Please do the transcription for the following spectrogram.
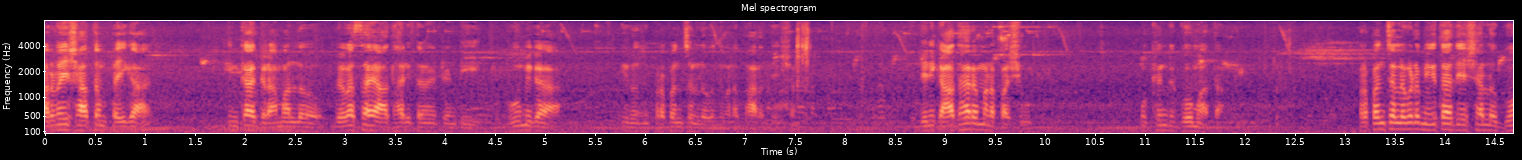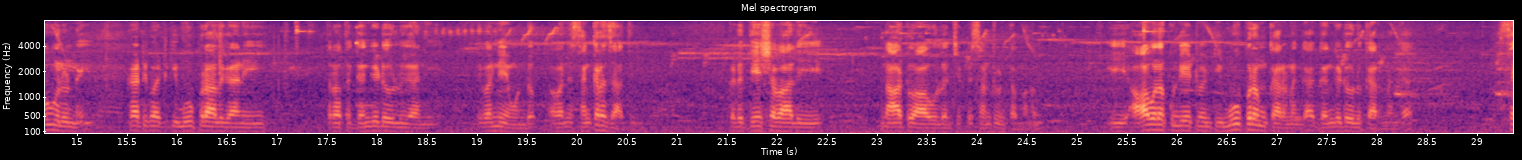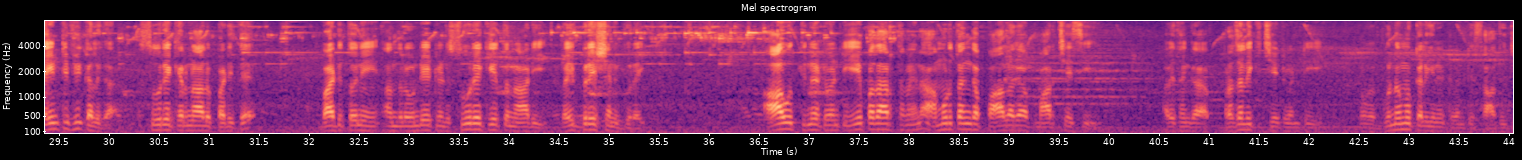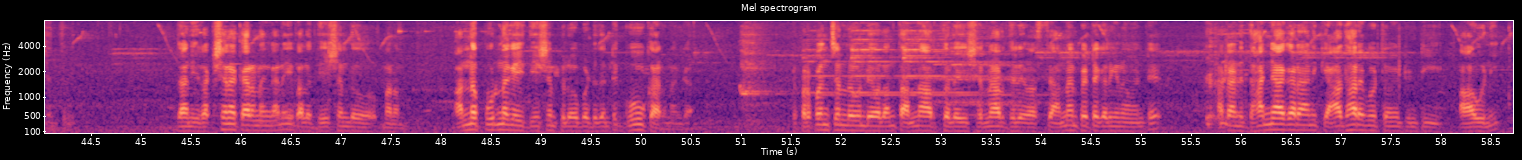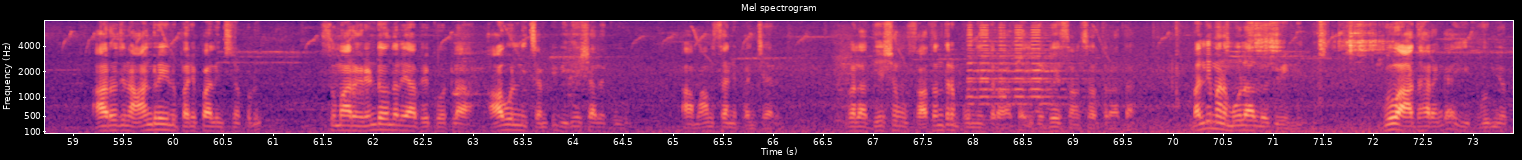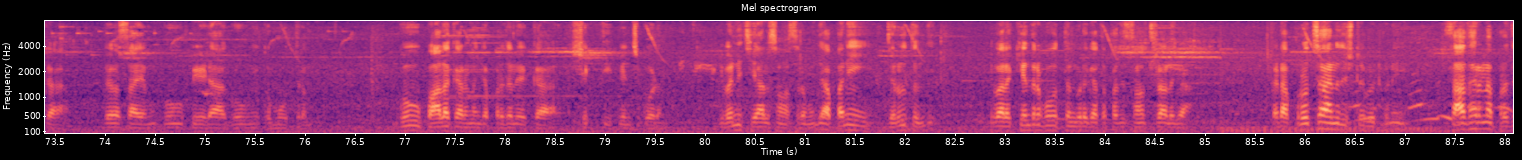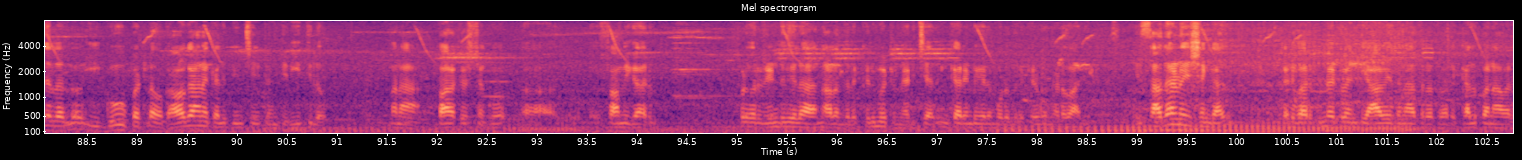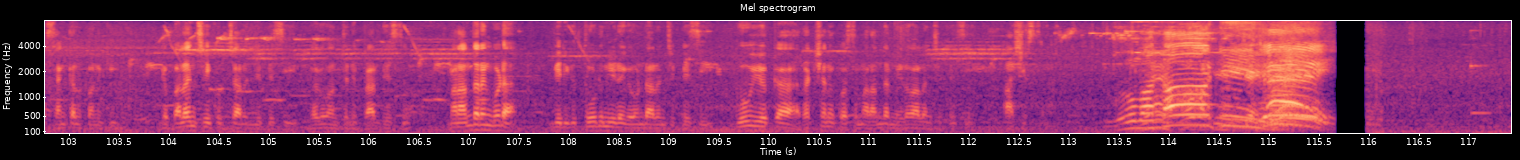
అరవై శాతం పైగా ఇంకా గ్రామాల్లో వ్యవసాయ ఆధారితమైనటువంటి భూమిగా ఈరోజు ప్రపంచంలో ఉంది మన భారతదేశం. దీనికి ఆధారం మన పశువు ముఖ్యంగా గోమాత. ప్రపంచంలో కూడా మిగతా దేశాల్లో గోవులు ఉన్నాయి. కాటి వాటికి మూపురాలు కానీ తర్వాత గంగిడోలు కానీ ఇవన్నీ ఉండవు. అవన్నీ సంకరజాతి ఇక్కడ దేశవాళీ నాటు ఆవులు అని చెప్పేసి అంటుంటాం మనం. ఈ ఆవులకు ఉండేటువంటి మూపురం కారణంగా గంగిడోలు కారణంగా సైంటిఫికల్గా సూర్యకిరణాలు పడితే వాటితోని అందులో ఉండేటువంటి సూర్యకేతు నాడి వైబ్రేషన్కి గురై. ఆవు తిన్నటువంటి ఏ పదార్థమైనా అమృతంగా పాలగా మార్చేసి ఆ విధంగా ప్రజలకి ఇచ్చేటువంటి ఒక గుణము కలిగినటువంటి సాధు జంతువు. దాని రక్షణ కారణంగానే వాళ్ళ దేశంలో మనం అన్నపూర్ణగా ఈ దేశం పిలువబడ్డదంటే గోవు కారణంగా. ప్రపంచంలో ఉండే వాళ్ళంతా అన్నార్థులే శరణార్థులే వస్తే అన్నం పెట్టగలిగినామంటే అట్లాంటి ధాన్యాగారానికి ఆధారభూతమైనటువంటి ఆవుని ఆ రోజున ఆంగ్లేయులు పరిపాలించినప్పుడు సుమారు రెండు వందల యాభై కోట్ల ఆవుల్ని చంపి విదేశాలకు ఆ మాంసాన్ని పంచారు. ఇవాళ దేశం స్వాతంత్రం పొందిన తర్వాత ఈ డెబ్బై సంవత్సరాల తర్వాత మళ్ళీ మన మూలాల్లోకి వెళ్ళి గో ఆధారంగా ఈ భూమి యొక్క వ్యవసాయం గోవు పేడ గోవు యొక్క మూత్రం గోవు పాల కారణంగా ప్రజల యొక్క శక్తి పెంచుకోవడం ఇవన్నీ చేయాల్సిన అవసరం ఉంది. ఆ పని జరుగుతుంది. ఇవాళ కేంద్ర ప్రభుత్వం కూడా గత పది సంవత్సరాలుగా అక్కడ ప్రోత్సాహాన్ని దృష్టిలో పెట్టుకుని సాధారణ ప్రజలలో ఈ గోవు పట్ల ఒక అవగాహన కల్పించేటువంటి రీతిలో మన బాలకృష్ణ గో స్వామి గారు ఇప్పటివరకు రెండు వేల నాలుగు వందల కిలోమీటర్లు నడిచారు ఇంకా రెండు వేల మూడు వందల కిలోమీటర్లు నడవాలి. ఇది సాధారణ విషయం కాదు. ఇక్కడ వారికి ఉన్నటువంటి ఆవేదన తర్వాత వారి కల్పన వారి సంకల్పానికి ఇక బలం చేకూర్చాలని చెప్పేసి భగవంతుని ప్రార్థిస్తూ మనందరం కూడా వీరికి తోడు నీడగా ఉండాలని చెప్పేసి గోవు యొక్క రక్షణ కోసం మనందరం నిలవాలని చెప్పేసి ఆశిస్తున్నాం.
